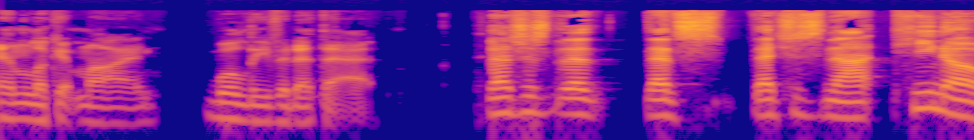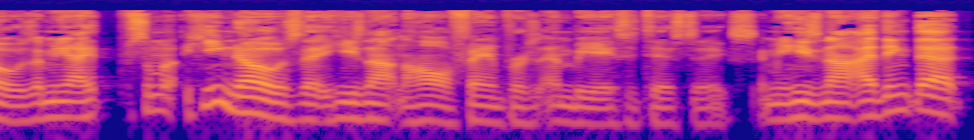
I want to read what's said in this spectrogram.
and look at mine. We'll leave it at that. that's just that. That's that's just not. He knows. I mean, I some he knows that he's not in the Hall of Fame for his NBA statistics. I mean, he's not. I think that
